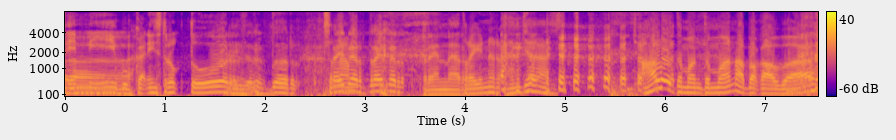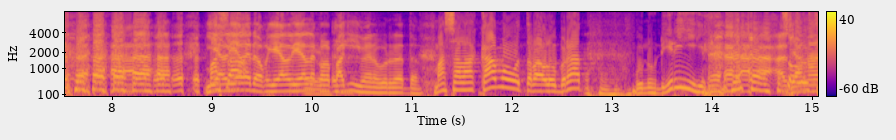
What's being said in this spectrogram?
Ini bukan instruktur. Instruktur, Senam. trainer, trainer. Trainer. Trainer anjas. Halo teman-teman, apa kabar? Yel yel dong, yel yel kalau pagi gimana baru datang? Masalah kamu terlalu berat, bunuh diri. jangan,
